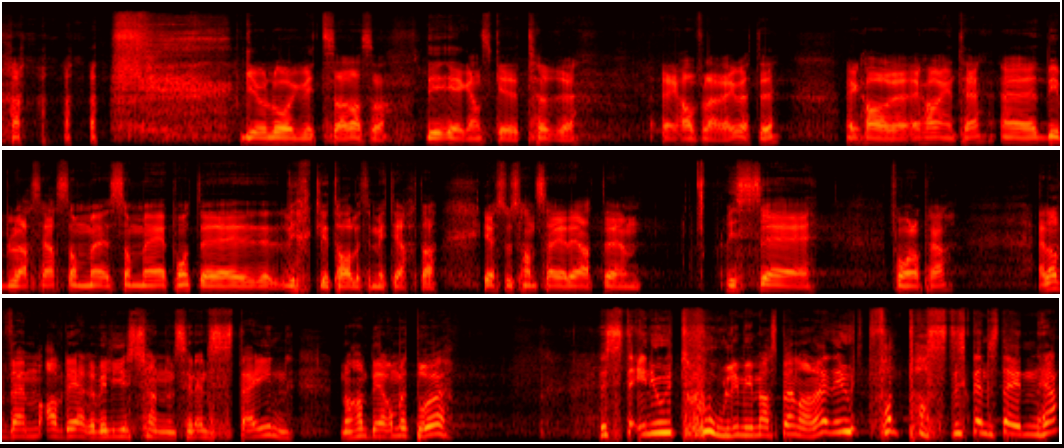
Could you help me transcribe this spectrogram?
Geologvitser, altså. De er ganske tørre. Jeg har flere, jeg, vet du. Jeg har, jeg har, en til. Et bibelvers her som, som er på en måte virkelig taler til mitt hjerte. Jesus han sier det at eh, hvis eh, Får man opp her? Eller hvem av dere vil gi sønnen sin en stein når han ber om et brød? Stein er jo utrolig mye mer spennende. Det er jo fantastisk, denne steinen her.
